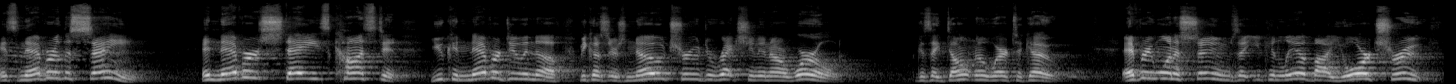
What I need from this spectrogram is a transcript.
it's never the same, it never stays constant. You can never do enough because there's no true direction in our world because they don't know where to go. Everyone assumes that you can live by your truth.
